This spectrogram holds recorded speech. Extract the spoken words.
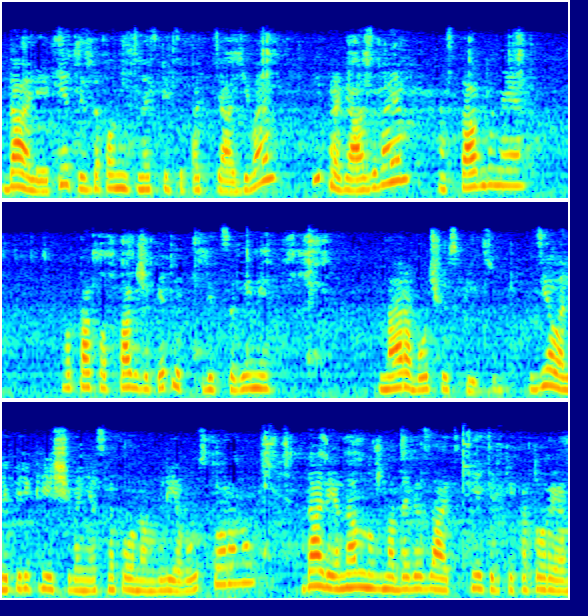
Далее петли с дополнительной спицы подтягиваем и провязываем оставленные вот так вот также петли лицевыми на рабочую спицу. Сделали перекрещивание с наклоном в левую сторону. Далее нам нужно довязать петельки, которые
